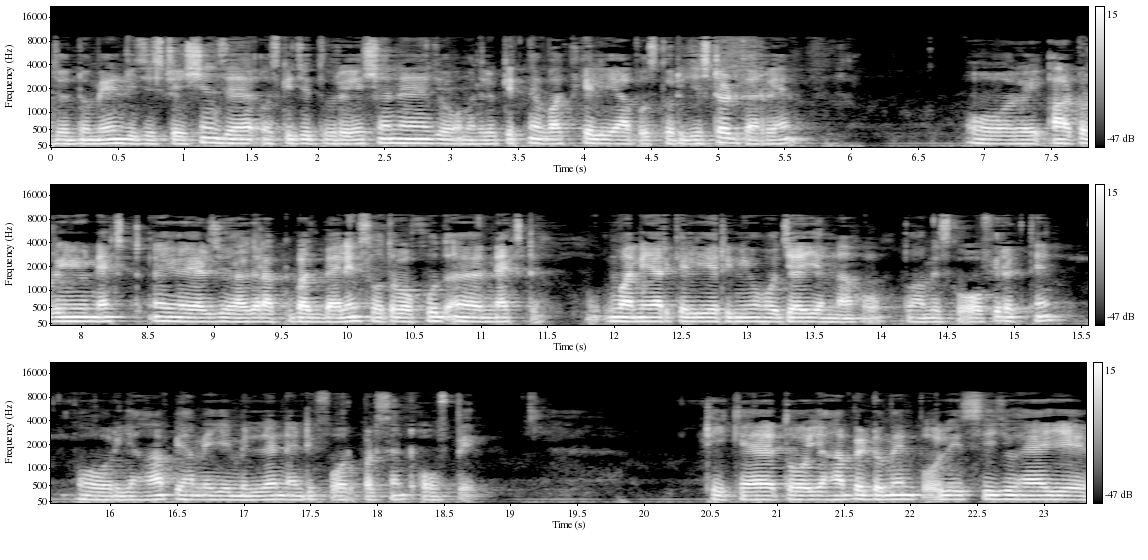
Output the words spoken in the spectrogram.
जो डोमेन रजिस्ट्रेशन है, उसकी जो ड्यूरेशन है, जो मतलब कितने वक्त के लिए आप उसको रजिस्टर्ड कर रहे हैं। और ऑटो रिन्यू नेक्स्ट ईयर जो है, अगर आपके पास बैलेंस हो तो वो खुद नेक्स्ट वन ईयर के लिए रिन्यू हो जाए या ना हो तो हम इसको ऑफ़ ही रखते हैं। और यहाँ पे हमें ये मिल रहा है नाइन्टी फोर परसेंट ऑफ़ पे। ठीक है तो यहाँ पे डोमेन पॉलिसी जो है ये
